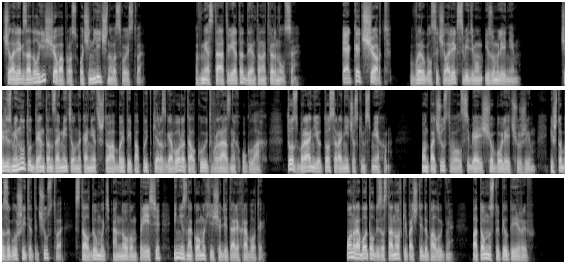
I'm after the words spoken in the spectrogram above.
Человек задал еще вопрос очень личного свойства. Вместо ответа Дентон отвернулся. «Эка чёрт!» — выругался человек с видимым изумлением. Через минуту Дентон заметил, наконец, что об этой попытке разговора толкуют в разных углах. То с бранью, то с ироническим смехом. Он почувствовал себя еще более чужим, и чтобы заглушить это чувство, стал думать о новом прессе и незнакомых еще деталях работы. Он работал без остановки почти до полудня. Потом наступил перерыв.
